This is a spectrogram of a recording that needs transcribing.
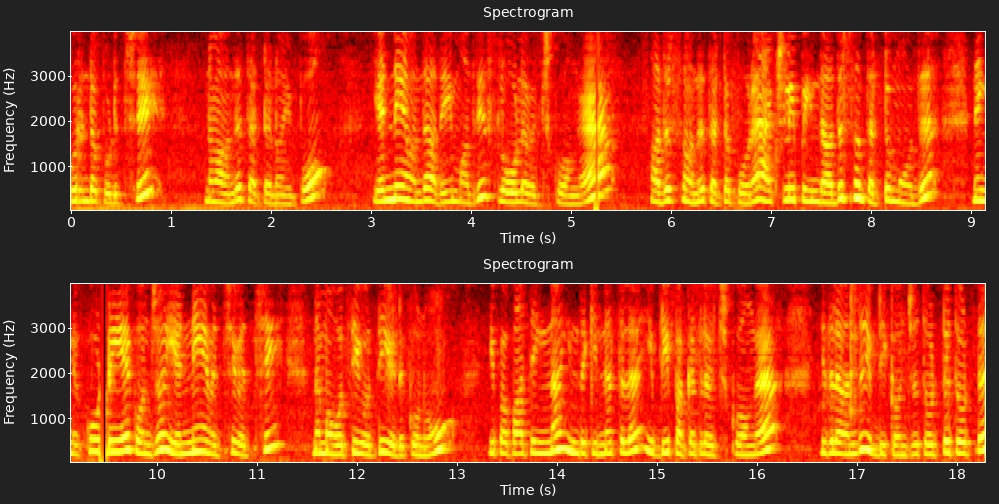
உருண்டை பிடிச்சி நம்ம வந்து தட்டணும் இப்போது எண்ணெயை வந்து அதே மாதிரி ஸ்லோவில் வச்சுக்கோங்க. அதிரசம் வந்து தட்ட போகிறேன் ஆக்சுவலி இப்போ இந்த அதிரசம் தட்டும் போது நீங்கள் கூடயே கொஞ்சம் எண்ணெயை வச்சு வச்சு நம்ம ஒத்தி ஒத்தி எடுக்கணும். இப்போ பார்த்தீங்கன்னா இந்த கிண்ணத்தில் இப்படி பக்கத்தில் வச்சுக்கோங்க. இதில் வந்து இப்படி கொஞ்சம் தொட்டு தொட்டு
